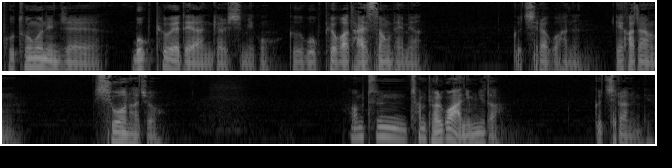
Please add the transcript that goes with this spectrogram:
보통은 이제 목표에 대한 결심이고 그 목표가 달성되면 끝이라고 하는 게 가장 시원하죠. 아무튼 참 별거 아닙니다. 끝이라는 게.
